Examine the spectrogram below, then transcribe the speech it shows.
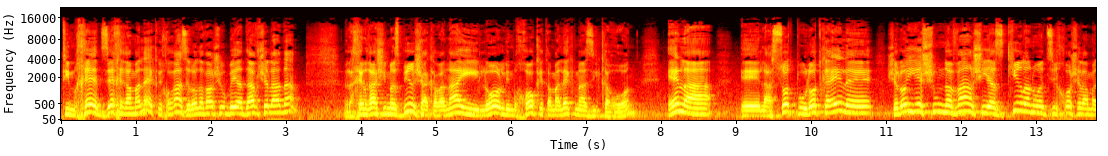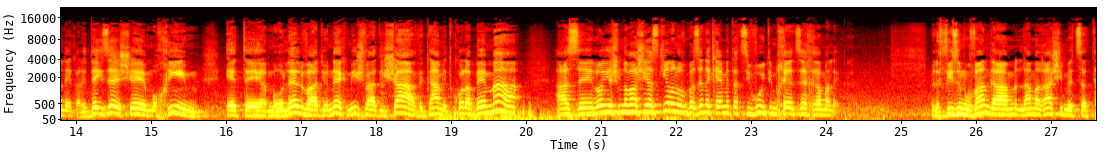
תמחה את זכר עמלק, לכאורה זה לא דבר שהוא בידיו של האדם. ולכן רש"י מסביר שהכוונה היא לא למחוק את עמלק מהזיכרון, אלא אה, לעשות פעולות כאלה שלא יהיה שום דבר שיזכיר לנו את זכרו של עמלק. על ידי זה שמוחים את אה, מעולל ועד יונק, מאיש ועד אישה וגם את כל הבהמה, אז אה, לא יהיה שום דבר שיזכיר לנו ובזה נקיים את הציווי, תמחה את זכר עמלק. ולפי זה מובן גם למה רש"י מצטט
